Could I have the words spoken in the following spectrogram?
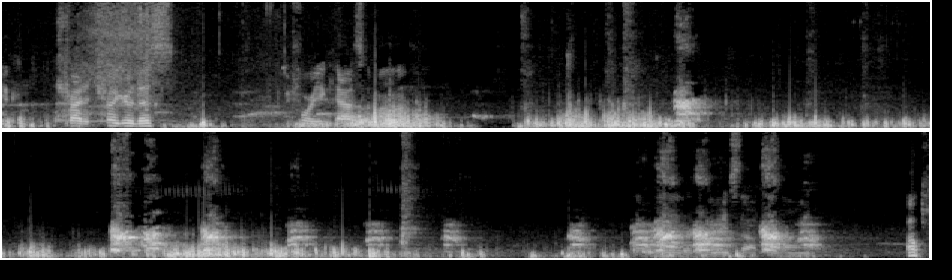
you can try to trigger this before you cast them off. Okay.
